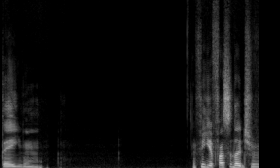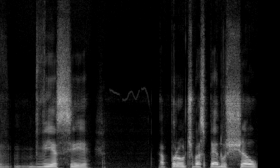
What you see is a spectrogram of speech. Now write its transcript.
tem enfim, é fascinante ver esse approach mais pé no chão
